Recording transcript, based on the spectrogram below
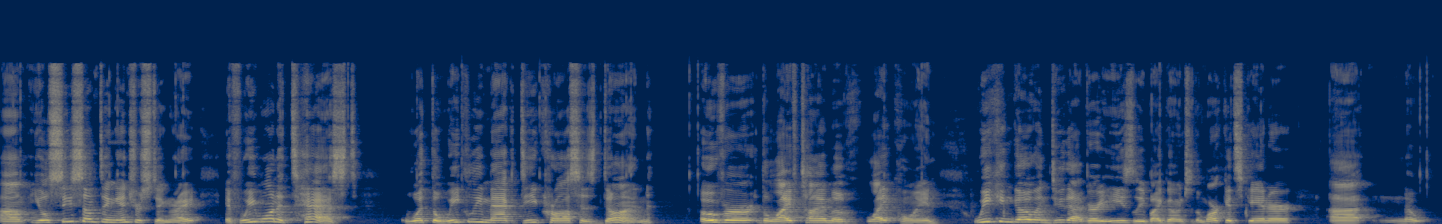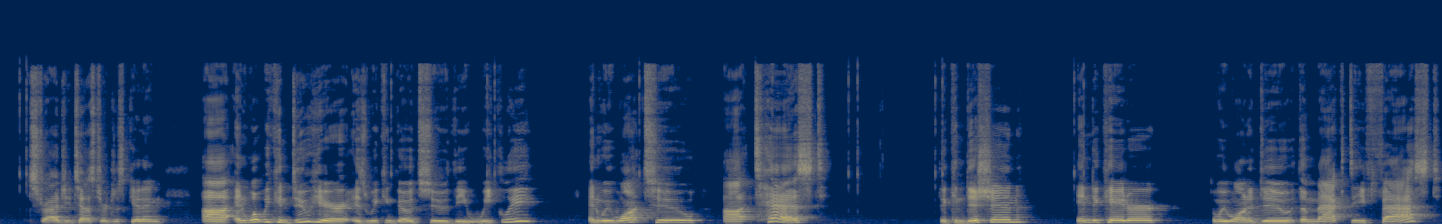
Um, you'll see something interesting, right? If we want to test what the weekly MACD cross has done over the lifetime of Litecoin, we can go and do that very easily by going to the market scanner. Uh, nope, strategy tester, just kidding. Uh, and what we can do here is we can go to the weekly and we want to uh, test the condition indicator. We want to do the MACD fast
